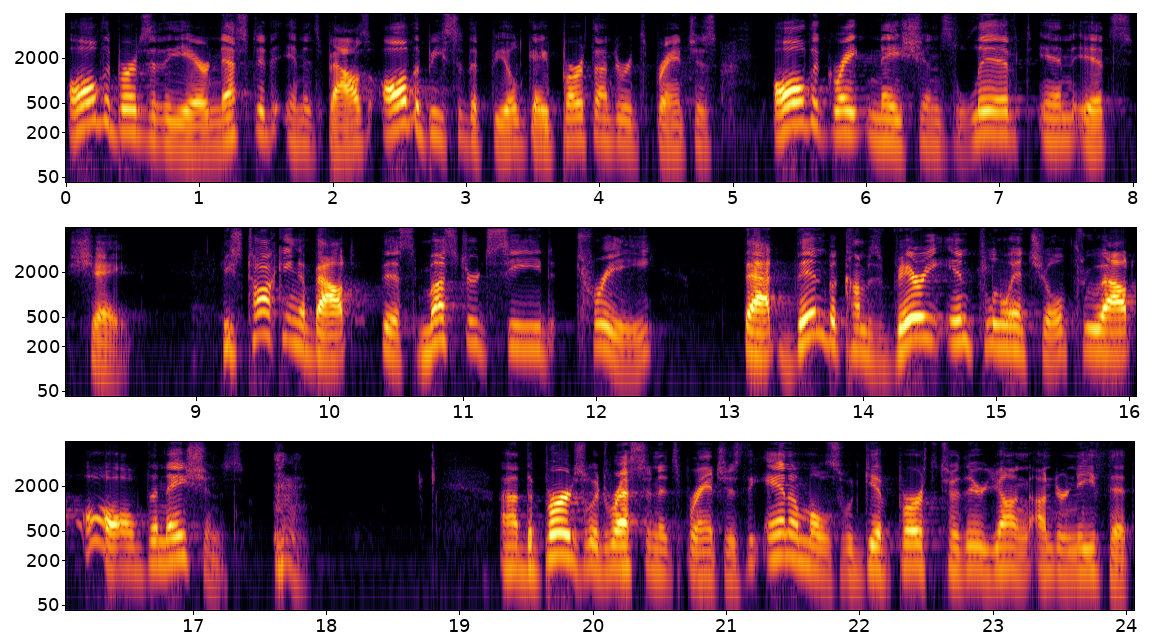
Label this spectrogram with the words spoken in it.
All the birds of the air nested in its boughs. All the beasts of the field gave birth under its branches. All the great nations lived in its shade. He's talking about this mustard seed tree that then becomes very influential throughout all the nations. uh, the birds would rest in its branches, the animals would give birth to their young underneath it.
